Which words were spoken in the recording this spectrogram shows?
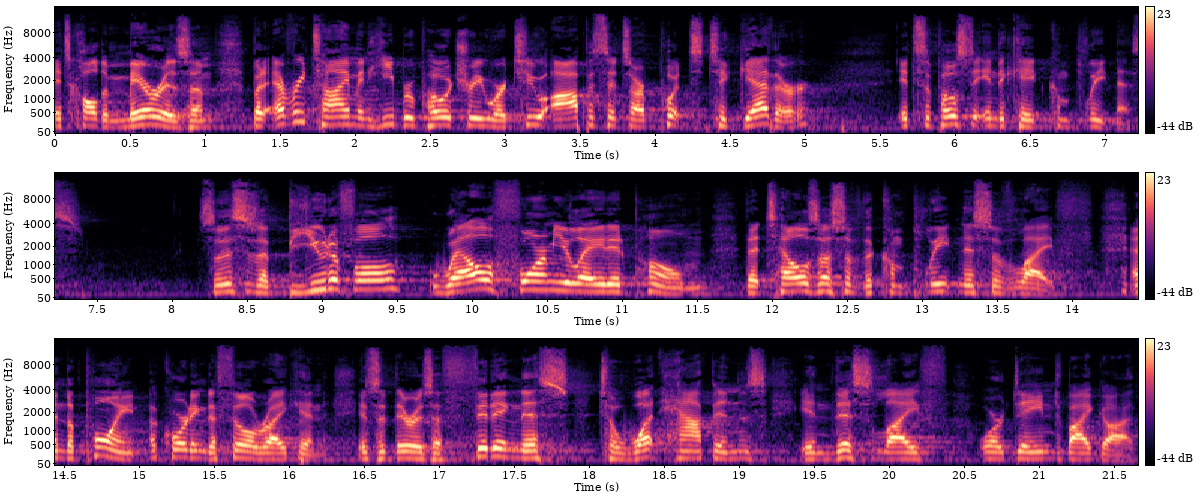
it's called a merism. But every time in Hebrew poetry where two opposites are put together, it's supposed to indicate completeness. So, this is a beautiful, well formulated poem that tells us of the completeness of life. And the point, according to Phil Ryken, is that there is a fittingness to what happens in this life ordained by God.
